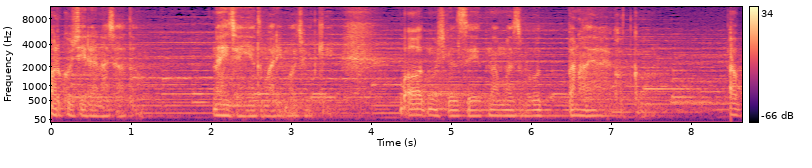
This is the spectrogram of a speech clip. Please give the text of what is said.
और खुश ही रहना चाहता हूँ। नहीं चाहिए तुम्हारी मौजूदगी। बहुत मुश्किल से इतना मज़बूत बनाया है खुद को। अब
